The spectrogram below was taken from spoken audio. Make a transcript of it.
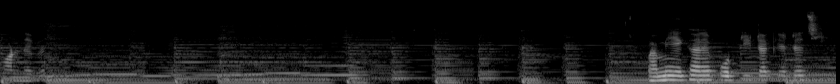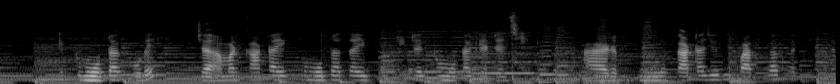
ঘর নেবেন। আমি এখানে পট্টিটা কেটেছি একটু মোটা করে। যা আমার কাঁটা একটু মোটা, তাই পট্টিটা একটু মোটা কেটেছি। আর কাঁটা যদি পাতলা থাকে, তাহলে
